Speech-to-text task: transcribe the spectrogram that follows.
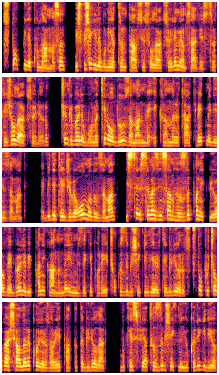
stop bile kullanmasın. Hiçbir şekilde bunu yatırım tavsiyesi olarak söylemiyorum sadece strateji olarak söylüyorum. Çünkü böyle volatil olduğu zaman ve ekranları takip etmediğiniz zaman bir de tecrübe olmadığı zaman ister istemez insan hızlı panikliyor ve böyle bir panik anında elimizdeki parayı çok hızlı bir şekilde eritebiliyoruz. Stopu çok aşağılara koyuyoruz orayı patlatabiliyorlar. Bu kez fiyat hızlı bir şekilde yukarı gidiyor.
